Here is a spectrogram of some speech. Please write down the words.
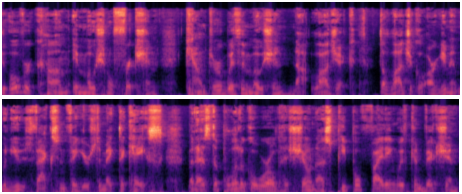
To overcome emotional friction, counter with emotion, not logic. The logical argument would use facts and figures to make the case, but as the political world has shown us, people fighting with conviction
